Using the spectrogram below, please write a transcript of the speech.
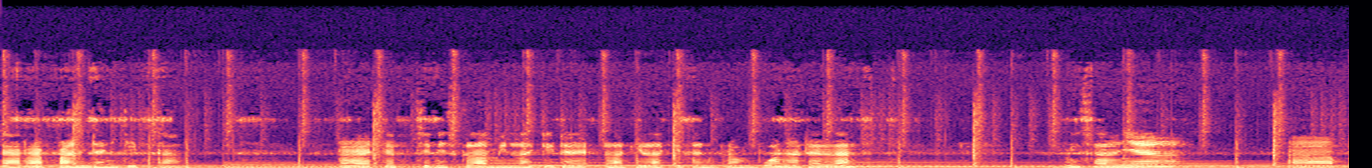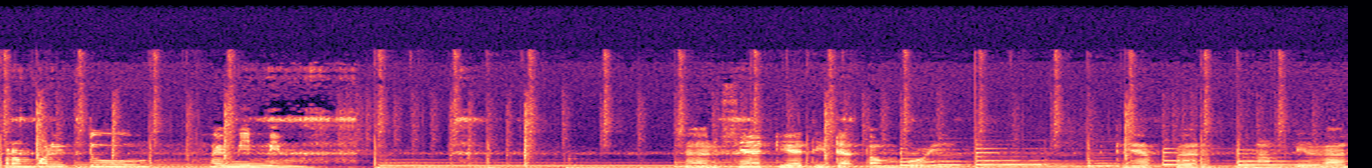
cara pandang kita terhadap jenis kelamin laki-laki dan perempuan adalah misalnya uh, perempuan itu feminim. Seharusnya dia tidak tomboy. Dia berpenampilan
